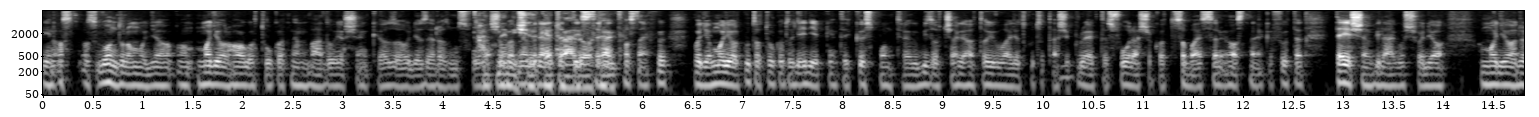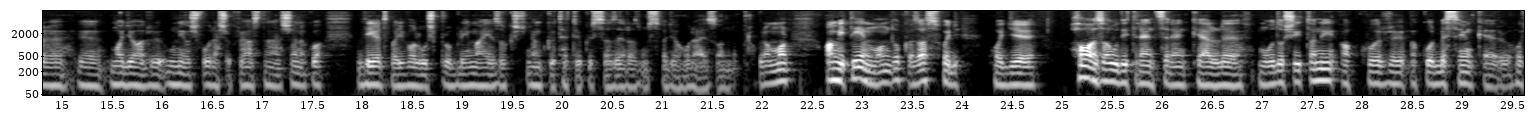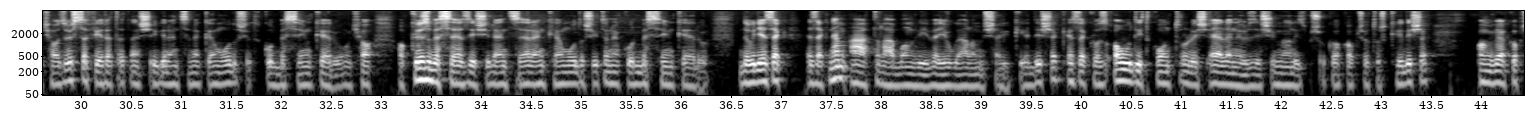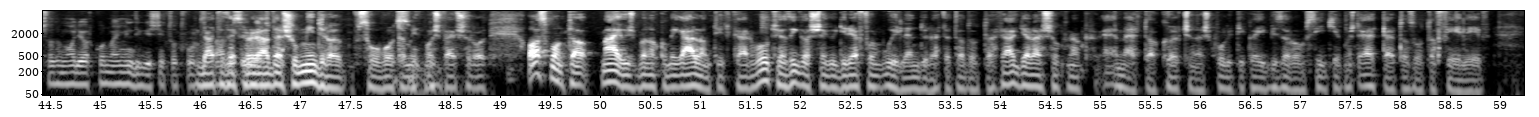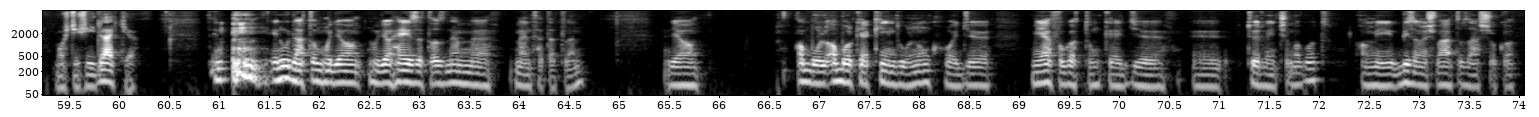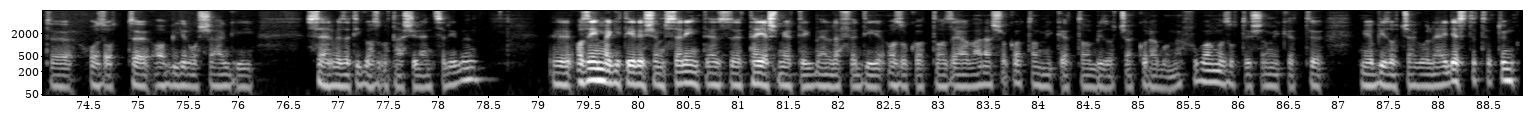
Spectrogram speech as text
én azt, azt gondolom, hogy a, a magyar hallgatókat nem vádolja senki azzal, hogy az Erasmus forrásokat hát nem, nem rendeltetés szerint használják fel, vagy a magyar kutatókat, hogy egyébként egy központi bizottság által jóvágyott kutatási projektes forrásokat szabályszerűen használják fel. Tehát teljesen világos, hogy a, a magyar, a magyar uniós források felhasználásának a vélt vagy valós problémái azok nem köthetők össze az Erasmus vagy a Horizon programmal. Amit én mondok, az az, hogy, hogy ha az audit rendszeren kell módosítani, akkor, akkor beszéljünk erről. Hogyha az összeférhetetlenségi rendszeren kell módosítani, akkor beszéljünk erről. Hogyha a közbeszerzési rendszeren kell módosítani, akkor beszéljünk erről. De ugye ezek, ezek nem általában véve jogállamisági kérdések, ezek az audit, kontroll és ellenőrzési mechanizmusokkal kapcsolatos kérdések, amivel kapcsolatban a magyar kormány mindig is nyitott volt. De hát ezekről ráadásul mindről szó volt, szó amit most felsorolt. Azt mondta májusban, akkor még államtitkár volt, hogy az igazságügyi reform új lendületet adott a tárgyalásoknak, emelte a kölcsönös politikai bizalom szintjét, most eltelt azóta fél év. Most is így látja? Én, én úgy látom, hogy a, hogy a helyzet az nem eh, menthetetlen. Ugye a, abból, abból kell kiindulnunk, hogy eh, mi elfogadtunk egy eh, törvénycsomagot, ami bizonyos változásokat hozott a bírósági szervezet igazgatási rendszerében. Az én megítélésem szerint ez teljes mértékben lefedi azokat az elvárásokat, amiket a bizottság korábban megfogalmazott, és amiket mi a bizottsággal leegyeztethetünk.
